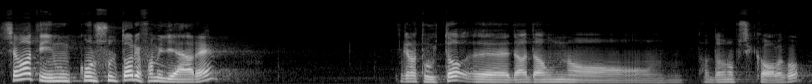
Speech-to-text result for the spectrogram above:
Siamo andati in un consultorio familiare gratuito eh, da, da, uno, da, uno, psicologo.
